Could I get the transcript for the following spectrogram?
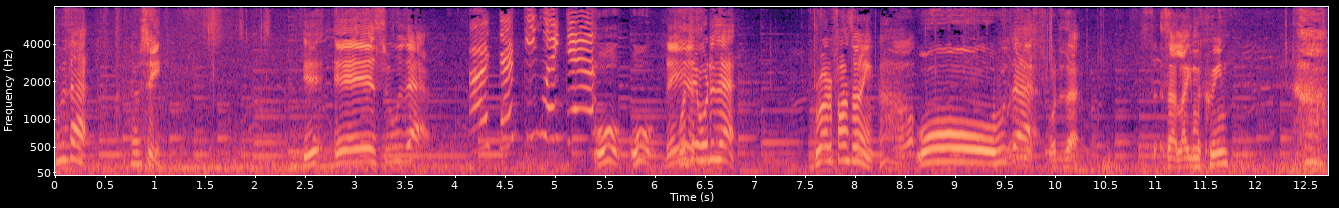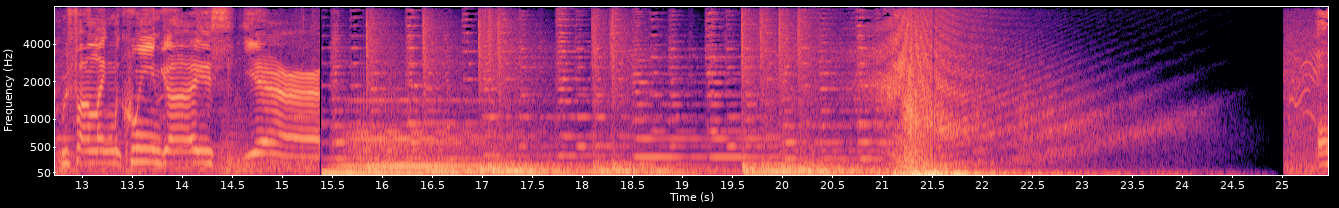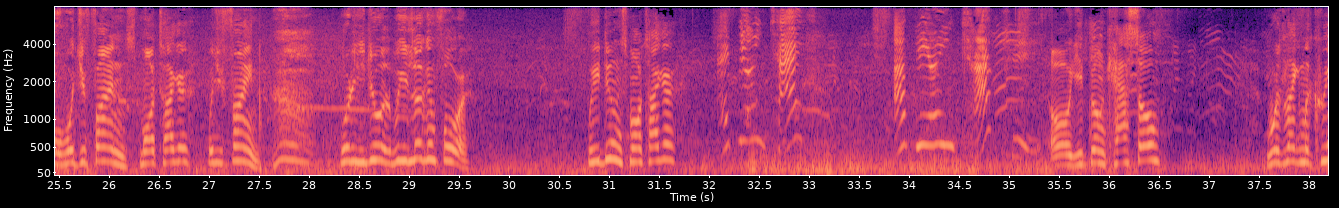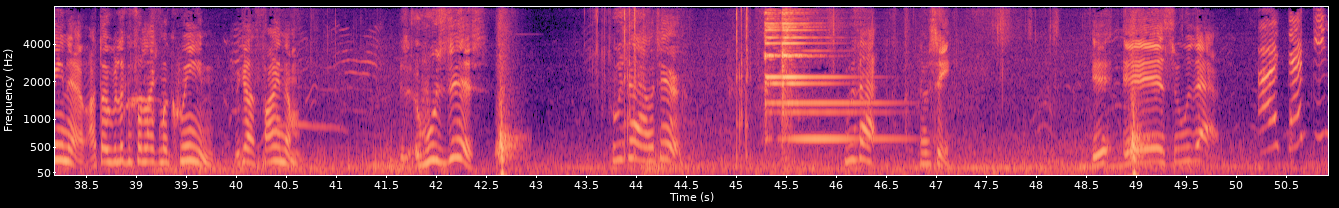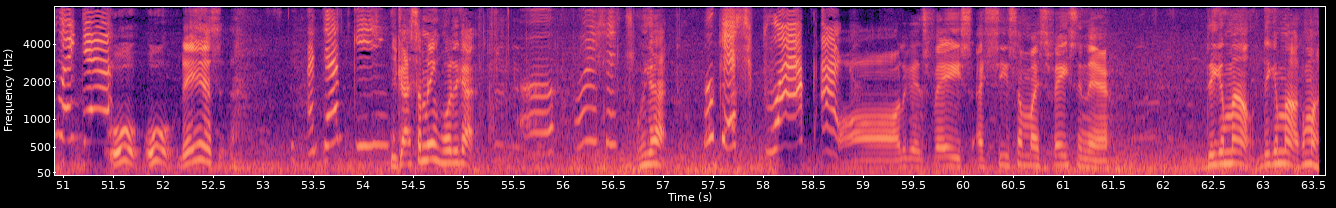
Who's that? Let me see. It is. Who's that? Uh, that thing right there. Oh, oh, there What, is. the- what is that? Brother found something. Oh. Oh, who's that? What is that? Is that like McQueen? we found like McQueen, guys. Yeah. Oh, what'd you find, small tiger? What'd you find? what are you doing? What are you looking for? What are you doing, small tiger? I'm feeling tired. I'm feeling tired. Oh, you're building castle? Where's like McQueen at? I thought we were looking for like McQueen. We gotta find him. Is- who's this? Who's that out there? Who's that? Let me see. It is. Who's that? That thing right there. Oh, oh, there is. That thing. You got something? What do you got? Uh, what is it? What do you got? Look, it's black. Oh, look at his face. I see somebody's face in there. Dig him out. Dig him out. Come on.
